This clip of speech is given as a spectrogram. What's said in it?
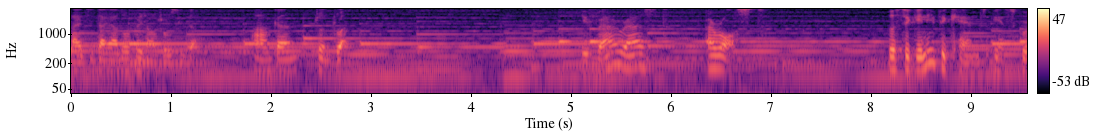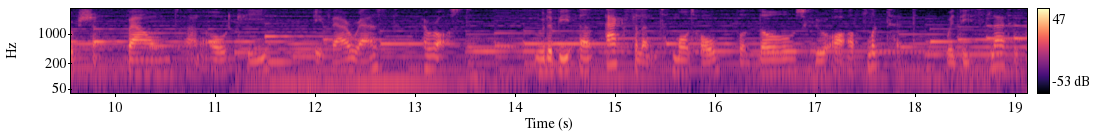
来自大家都非常熟悉的《阿甘正传》。If I rest, I rust. The significant inscription found on old key. If I rest, I rust. would be an excellent motto for those who are afflicted with the slightest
